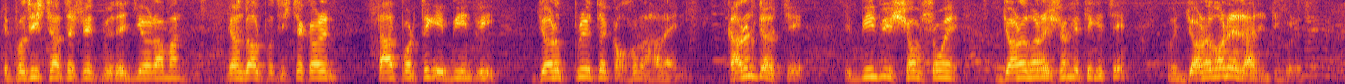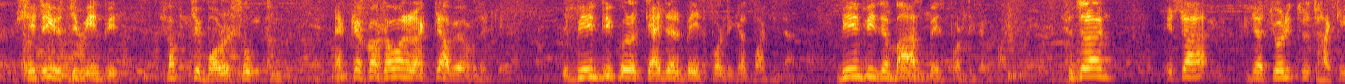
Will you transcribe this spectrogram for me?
যে প্রতিষ্ঠাতা শহীদ প্রেসিডেন্ট জিয়াউর রহমান যখন দল প্রতিষ্ঠা করেন। তারপর থেকে বিএনপি জনপ্রিয়তা কখনো হারায়নি। কারণটা হচ্ছে যে বিএনপি সবসময় জনগণের সঙ্গে থেকেছে জনগণের রাজনীতি করেছে। সেটাই হচ্ছে বিএনপির সবচেয়ে বড় শক্তি। একটা কথা মনে রাখতে হবে আমাদেরকে, যে বিএনপি কোনো ক্যাডার বেস পলিটিক্যাল পার্টি না BNP is a mass base political party সুতরাং এটা যা চরিত্র থাকে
